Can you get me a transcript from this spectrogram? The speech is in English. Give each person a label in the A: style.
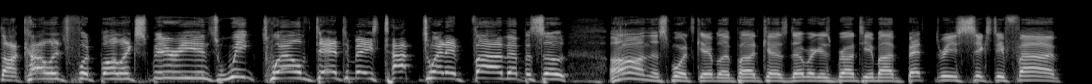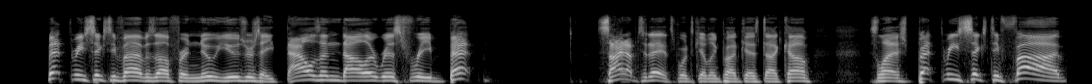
A: The college football experience, week 12 Dantabase top 25 episode on the Sports Gambling Podcast Network is brought to you by Bet365. Bet365 is offering new users a thousand dollar risk free bet. Sign up today at sportsgamblingpodcast.com slash bet365.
